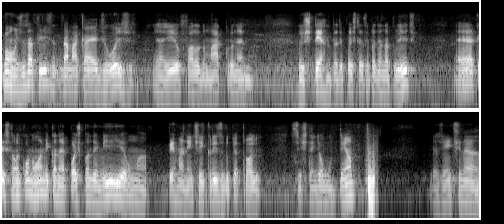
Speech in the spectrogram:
Bom, os desafios da Macaé de hoje, e aí eu falo do macro, né, do externo para depois trazer para dentro da política, é a questão econômica, né, pós-pandemia, uma permanente aí, crise do petróleo se estende há algum tempo. E a gente, né,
